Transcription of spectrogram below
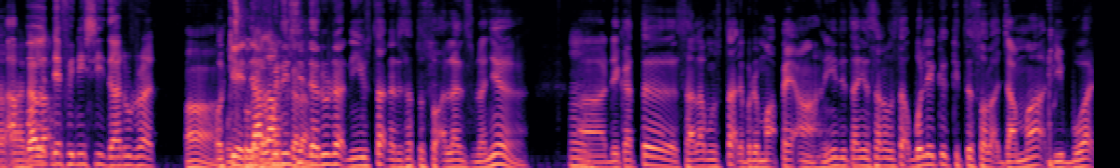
Ah, apa dalam- definisi darurat? Ah, Okey, dalam definisi sekarang. darurat ni Ustaz ada satu soalan sebenarnya. Hmm. Uh, dia kata salam Ustaz daripada Mak Peah ni dia tanya salam Ustaz bolehkah kita solat jamak dibuat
